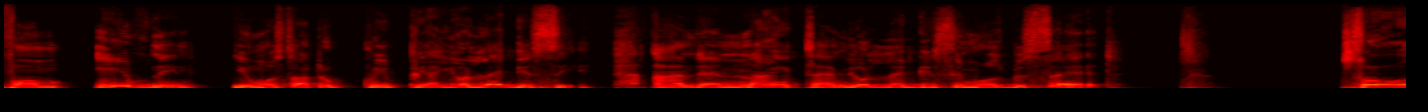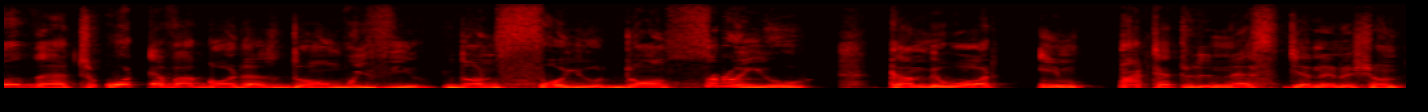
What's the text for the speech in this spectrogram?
from evening, you must start to prepare your legacy. And then nighttime, your legacy must be said. So that whatever God has done with you, done for you, done through you, can be what? Imparted to the next generation,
